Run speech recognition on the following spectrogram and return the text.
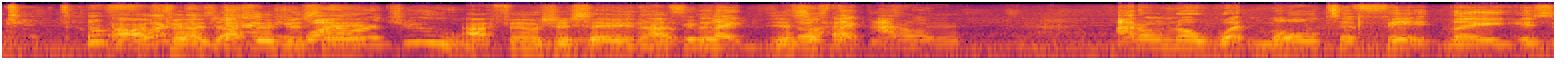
I feel- I that feel what you're Why saying. aren't you? I feel what you're saying. I, feel like- so it's like, I don't- today. I don't know what mold to fit. Like it's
